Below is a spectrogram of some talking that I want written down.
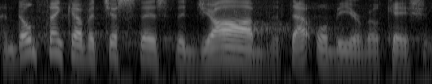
and don't think of it just as the job that that will be your vocation.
